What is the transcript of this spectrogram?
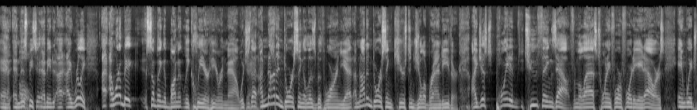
And, Yeah. and this Oh. piece, I mean, I, I really, I, I want to make something abundantly clear here and now, which is that I'm not endorsing Elizabeth Warren yet. I'm not endorsing Kirsten Gillibrand either. I just pointed two things out from the last 24, 48 hours in which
